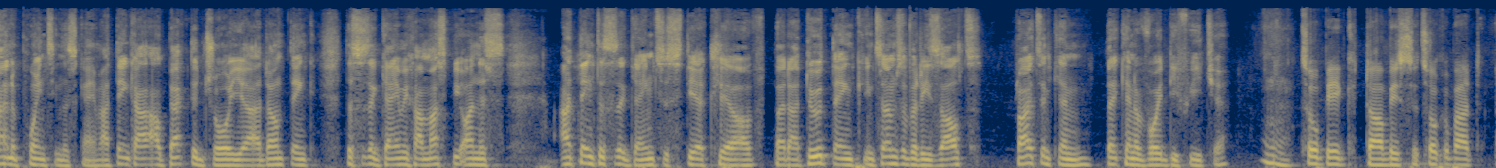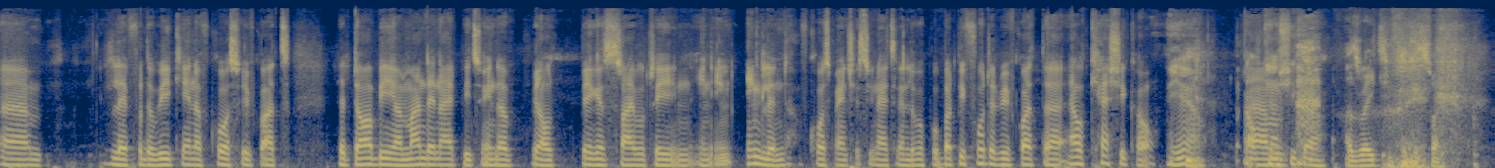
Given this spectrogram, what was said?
earn a point in this game. I think I'll back the draw here. I don't think this is a game, if I must be honest, I think this is a game to steer clear of. But I do think in terms of a result, Brighton can they can avoid defeat here. Mm, two big derbies to talk about um, left for the weekend. Of course, we've got the derby on Monday night between the well, biggest rivalry in, in England, of course, Manchester United and Liverpool. But before that, we've got the El Clasico. Yeah. Um, I was waiting for this one.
